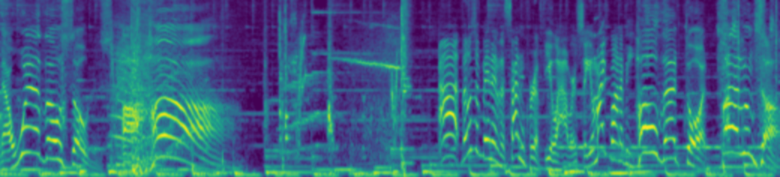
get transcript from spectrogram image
Now, where are those sodas? Aha! Uh, those have been in the sun for a few hours, so you might want to be. Hold that thought. Bottoms up.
